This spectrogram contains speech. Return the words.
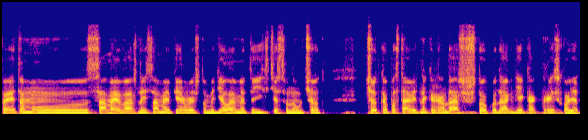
Поэтому самое важное и самое первое, что мы делаем, это, естественно, учет четко поставить на карандаш, что, куда, где, как происходит.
